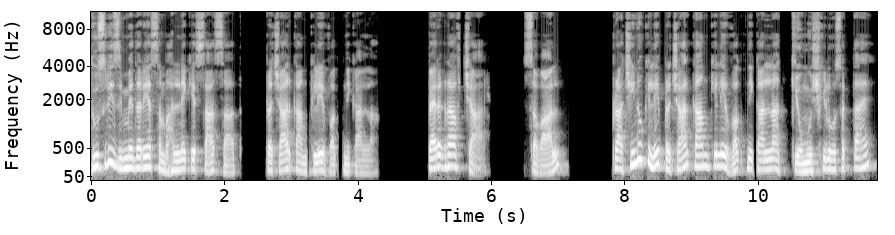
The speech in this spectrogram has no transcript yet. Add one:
दूसरी जिम्मेदारियाँ संभालने के साथ साथ प्रचार काम के लिए वक्त निकालना। पैराग्राफ चार। सवाल, प्राचीनों के लिए प्रचार काम के लिए वक्त निकालना क्यों मुश्किल हो सकता है?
